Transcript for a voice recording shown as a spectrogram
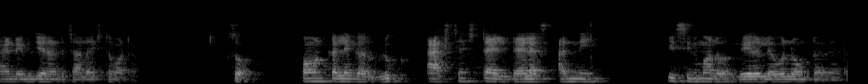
అండ్ ఎంజిఆర్ అంటే చాలా ఇష్టం అట సో పవన్ కళ్యాణ్ గారు లుక్ యాక్షన్ స్టైల్ డైలాగ్స్ అన్నీ ఈ సినిమాలో వేరే లెవెల్లో ఉంటుంది అట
